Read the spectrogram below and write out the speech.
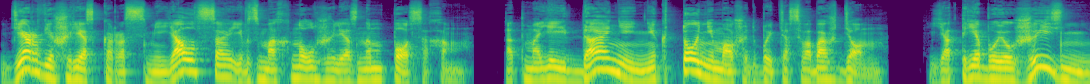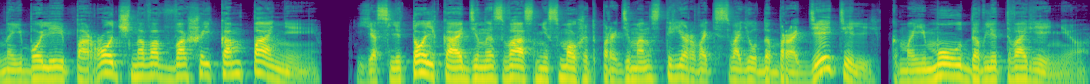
Дервиш резко рассмеялся и взмахнул железным посохом. От моей дани никто не может быть освобожден. Я требую жизнь наиболее порочного в вашей компании. Если только один из вас не сможет продемонстрировать свою добродетель к моему удовлетворению.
